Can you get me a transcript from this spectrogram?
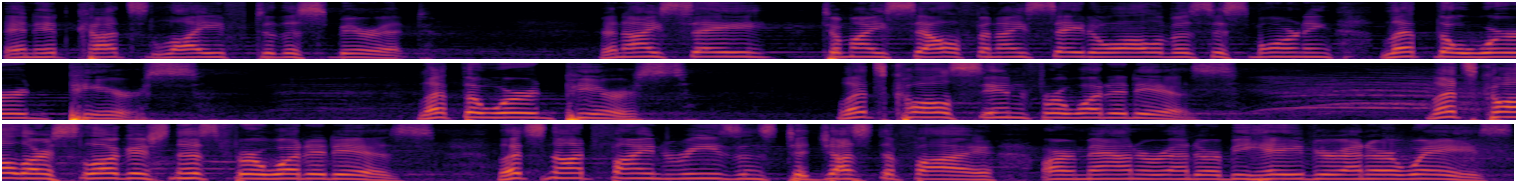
and it cuts life to the spirit. And I say to myself and I say to all of us this morning let the Word pierce. Let the Word pierce. Let's call sin for what it is. Let's call our sluggishness for what it is. Let's not find reasons to justify our manner and our behavior and our ways.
